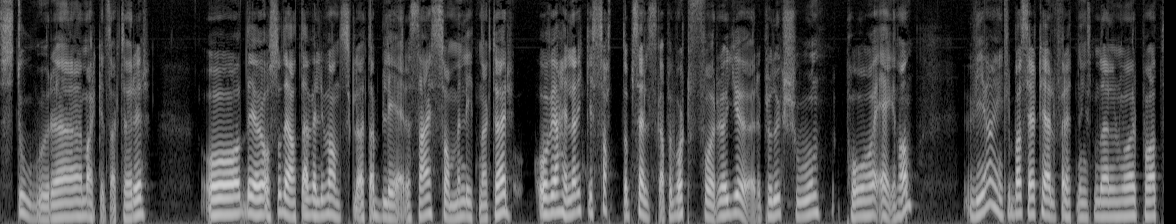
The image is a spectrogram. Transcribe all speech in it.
store markedsaktører. Og det gjør jo også det at det er veldig vanskelig å etablere seg som en liten aktør. Og vi har heller ikke satt opp selskapet vårt for å gjøre produksjon på egen hånd. Vi har egentlig basert hele forretningsmodellen vår på at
